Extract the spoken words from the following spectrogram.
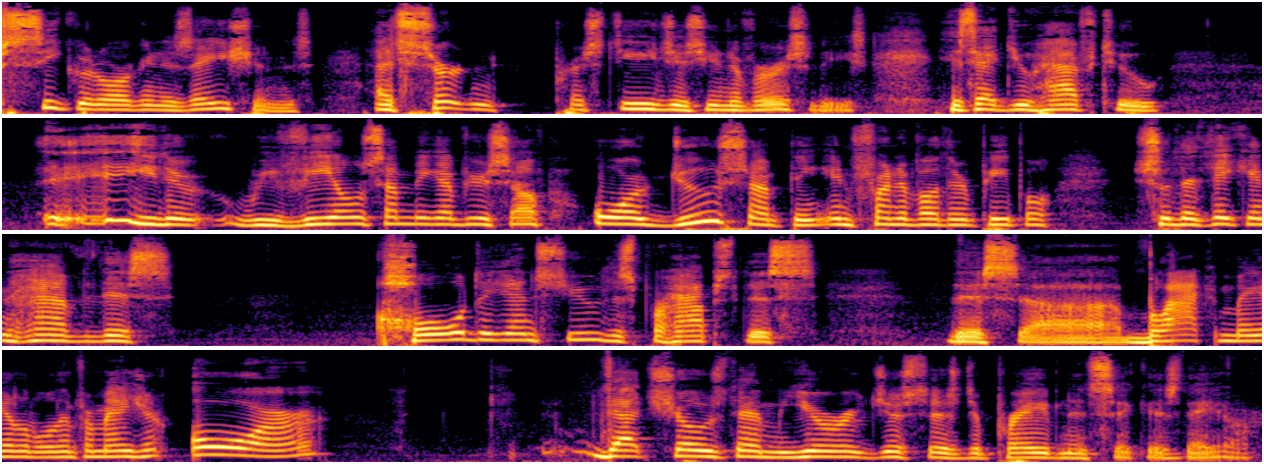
secret organizations at certain prestigious universities is that you have to uh, either reveal something of yourself or do something in front of other people so that they can have this hold against you, this perhaps this this uh, blackmailable information, or that shows them you're just as depraved and sick as they are.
